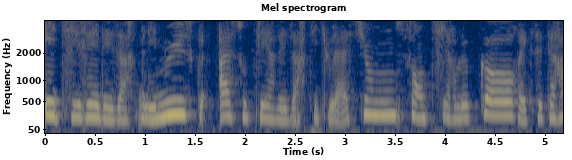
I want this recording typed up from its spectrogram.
étirer les, les muscles, assouplir les articulations, sentir le corps, etc.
